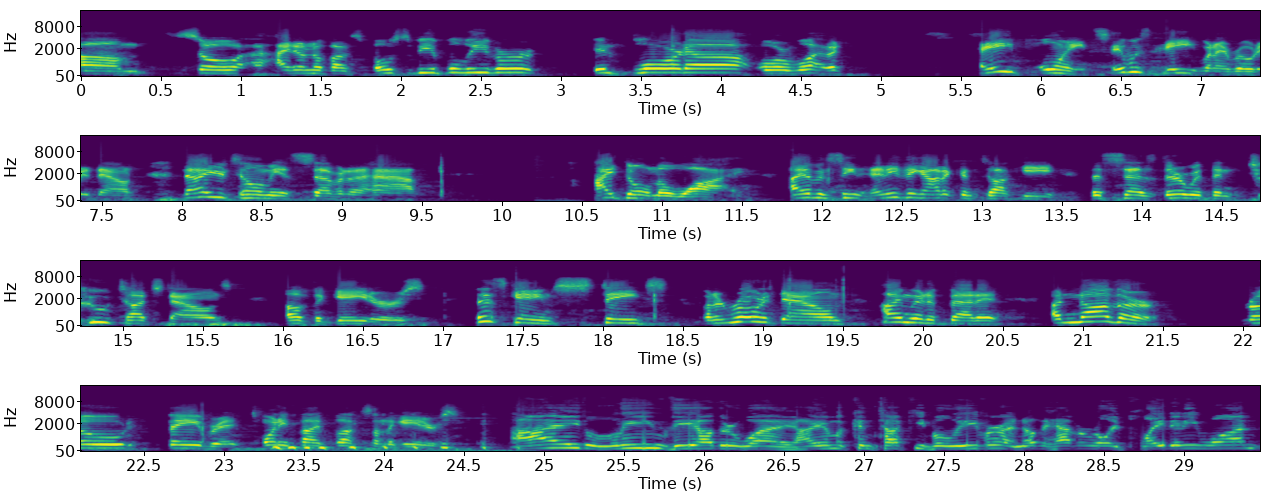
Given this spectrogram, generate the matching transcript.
Um, so I don't know if I'm supposed to be a believer in Florida or what. Eight points. It was eight when I wrote it down. Now you're telling me it's seven and a half. I don't know why. I haven't seen anything out of Kentucky that says they're within two touchdowns of the Gators. This game stinks, but I wrote it down. I'm going to bet it. Another road favorite, 25 bucks on the Gators. I lean the other way. I am a Kentucky believer. I know they haven't really played anyone.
